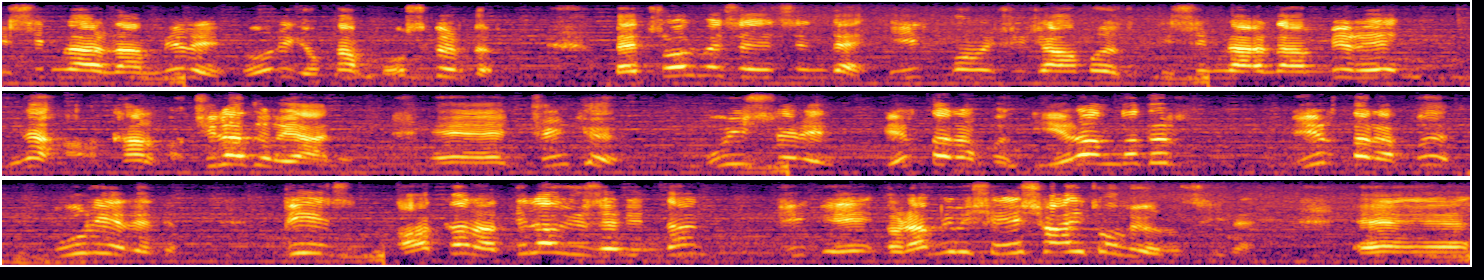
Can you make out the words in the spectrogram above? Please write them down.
isimlerden biri Nuri Gökhan Bozkır'dır. Petrol meselesinde ilk konuşacağımız isimlerden biri yine Hakan Atilla'dır yani. Ee, çünkü bu işlerin bir tarafı İran'dadır, bir tarafı Suriye'dedir. Biz Hakan Atilla üzerinden bir, e, önemli bir şeye şahit oluyoruz yine. Ee,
